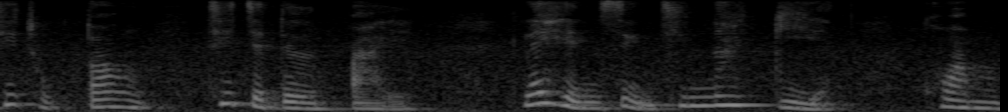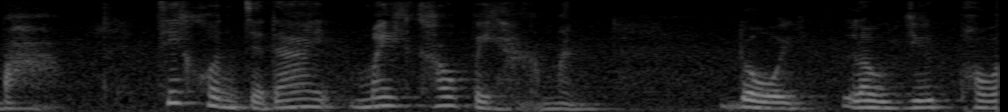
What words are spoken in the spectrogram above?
ที่ถูกต้องที่จะเดินไป และเห็นสิ่งที่น่าเกลียด ความบาปที่คนจะได้ไม่เข้าไปหามัน โดยเรายึดพระว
